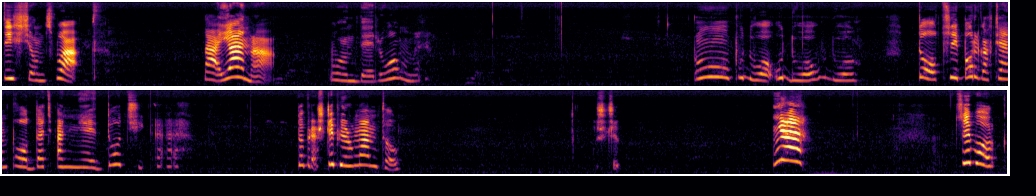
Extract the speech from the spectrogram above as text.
tysiąc łap. Diana Wonder Woman. O, pudło, udło, udło. Do cyborga chciałem poddać, a nie do ci. E. Dobra, szczypior mam to. Szczyp... Nie! Cyborg!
